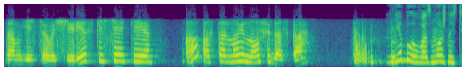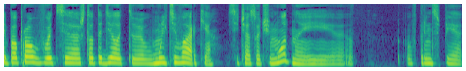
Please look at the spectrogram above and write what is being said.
Там есть овощерезки всякие. А остальное нож и доска. Не было возможности попробовать э, что-то делать э, в мультиварке? Сейчас очень модно и, э, в принципе,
